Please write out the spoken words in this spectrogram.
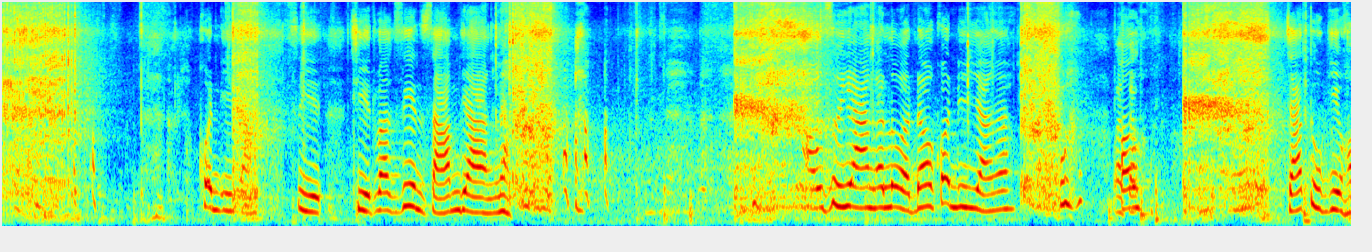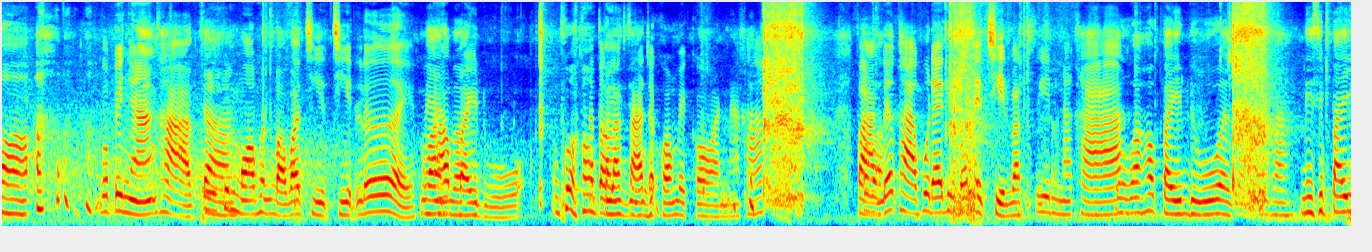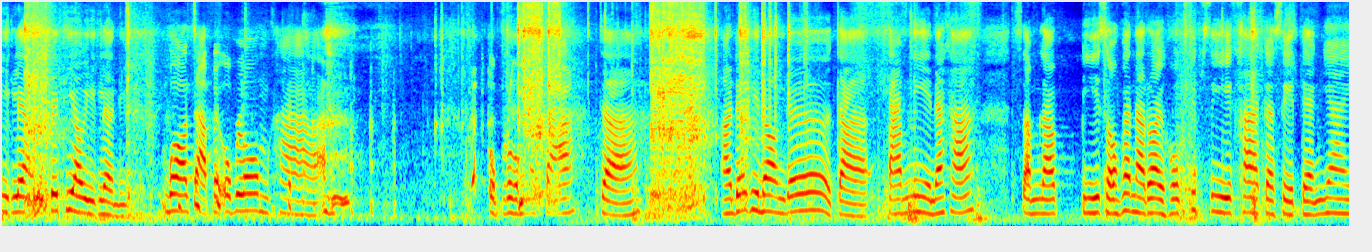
คนอีกอะฉีดฉีดวัคซีนสามอย่างนะ เอาซื้อยางอโลดเนาะคนอีกอย่างอะเอา จัดถูกยี่ห้อ บ่เป็นหยังค่ะคือจ้ะคุณหมอเพิ่นบอกว่าฉีดฉีดเลยเพราะว่าแม่นเอาบ่ไปดูพวก็ต้องรักษาเจากของไปก่อนนะคะ ฝากเด้อค่ะผู้ใดที่บ่ได้ฉีดวัคซีนนะคะเพราะว่าเขาไปดูอะนะคะนี่สิไปอีกแล้วนี่ไปเที่ยวอีกแล้วนี่บอจับไปอบรมค่ะ อบรมนะจ๊ะจ้าเอาเด้อพี่น้องเด้อกะตามนี้นะคะสำหรับปี 2564 ค่าเกษตรแดงใหญ่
